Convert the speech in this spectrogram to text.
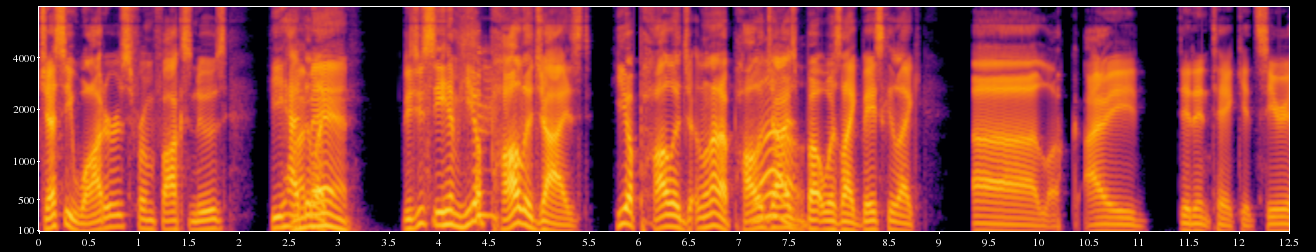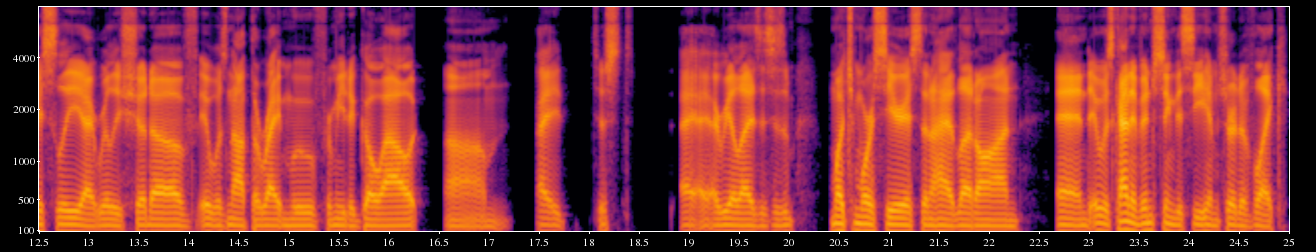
Jesse Watters from Fox News, he had My to like did you see him? He apologized. He apologized. Well, not apologized, Whoa. but was like basically like, uh, look, I didn't take it seriously. I really should have. It was not the right move for me to go out. Um, I just, I, I realized this is much more serious than I had let on. And it was kind of interesting to see him sort of like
